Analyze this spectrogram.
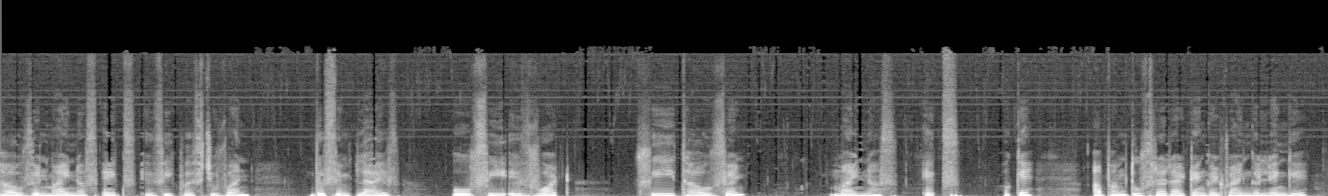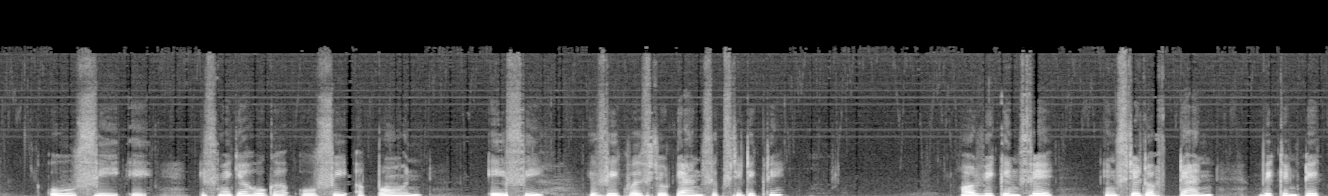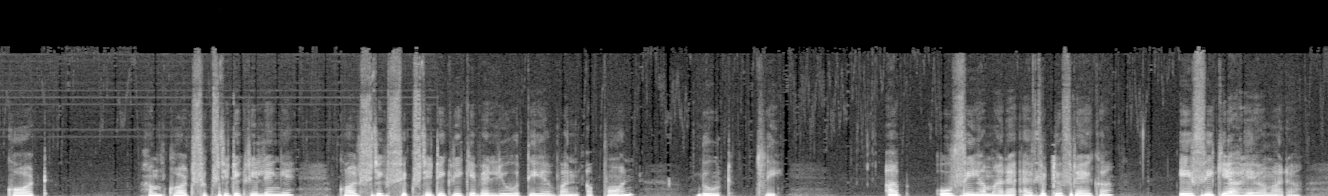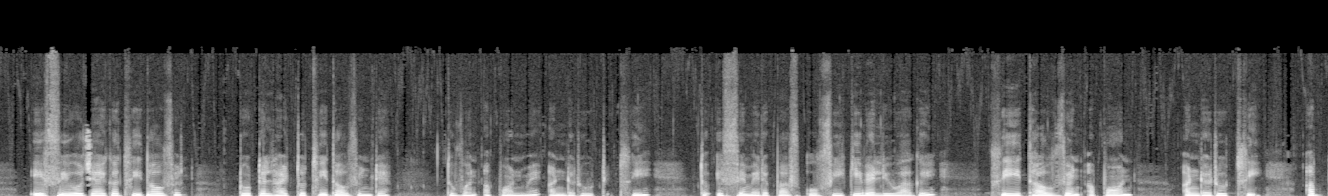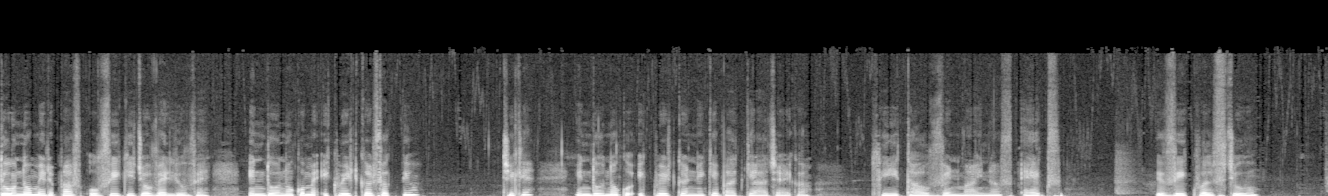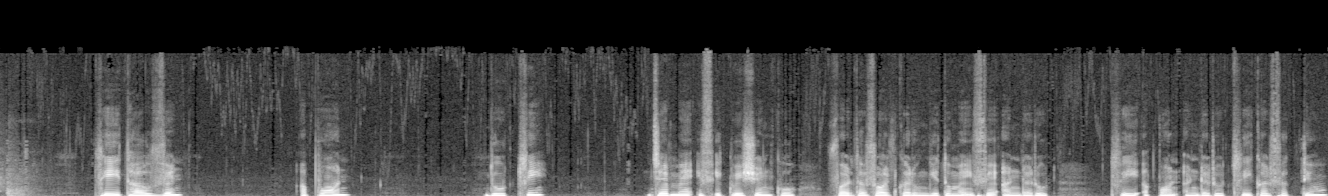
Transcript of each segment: thousand minus x is equals to one this implies O C is what three thousand minus x okay अब हम दूसरा right angle triangle लेंगे. O C ए इसमें क्या होगा? O C upon A C is equals to tan sixty degree और we can say instead of tan we can take cot हम cot sixty degree लेंगे। कॉट सिक्सटी डिग्री की value होती है वन अपॉन रूट थ्री अब ओ सी हमारा एजिटिव रहेगा। ए सी क्या है हमारा? ए सी हो जाएगा थ्री थाउज़ेंड टोटल हाइट तो थ्री थाउज़ेंड है। तो वन अपॉन में अंडर रूट थ्री तो इससे मेरे पास ओ सी की वैल्यू आ गई। Three thousand upon under root three अब दोनों मेरे पास ओ सी की जो वैल्यूज़ हैं, इन दोनों को मैं इक्वेट कर सकती हूँ? ठीक है? इन दोनों को इक्वेट करने के बाद क्या आ जाएगा? Three thousand minus X is equals to three thousand upon root three जब मैं इस इक्वेशन को फर्दर सॉल्व करूँगी तो मैं इसे under root three upon under root three कर सकती हूँ।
